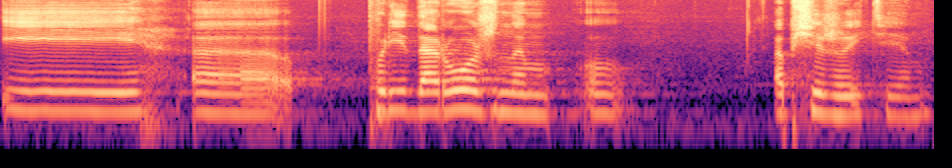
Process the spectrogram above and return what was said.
и э, придорожным э, общежитием.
